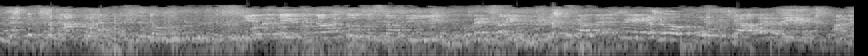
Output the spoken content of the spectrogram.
засяяла. Діду, діду, калиту писати їм. Увесь світ. Що хочеш? Калити. А не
